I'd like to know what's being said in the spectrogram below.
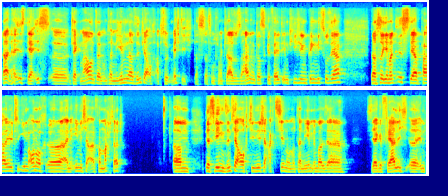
Klar, der ist, der ist, äh, Jack Ma und sein Unternehmen da sind ja auch absolut mächtig. Das, das muss man klar so sagen. Und das gefällt dem Xi Jinping nicht so sehr, dass er jemand ist, der parallel zu ihm auch noch äh, eine ähnliche Art von Macht hat. Ähm, deswegen sind ja auch chinesische Aktien und Unternehmen immer sehr, sehr gefährlich äh, im,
